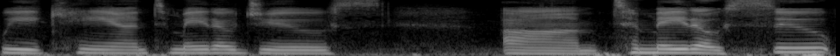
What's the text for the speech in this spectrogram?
We can tomato juice, um, tomato soup,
